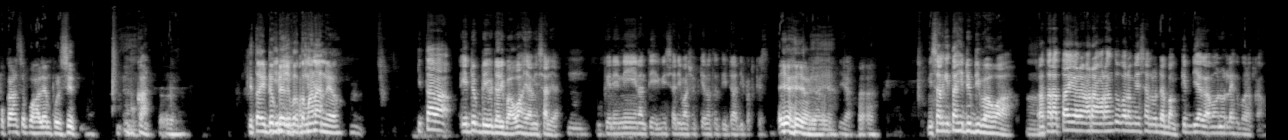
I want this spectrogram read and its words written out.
bukan sebuah hal yang bullshit. Bukan. Kita hidup Gini, dari pertemanan ya. Kita hidup di dari bawah ya misal ya. Hmm. Mungkin ini nanti bisa dimasukin atau tidak di podcast. Iya iya Iya, iya. iya. Heeh. Misal kita hidup di bawah. Hmm. Rata-rata ya orang-orang tuh kalau misal udah bangkit dia gak mau noleh ke belakang,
